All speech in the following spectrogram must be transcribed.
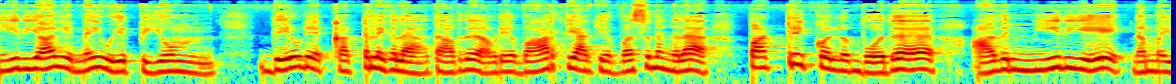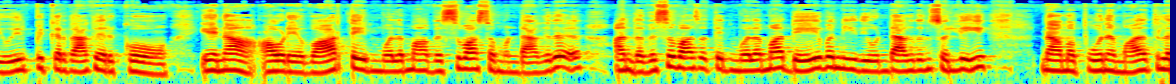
நீதியால் என்னை உயிர்ப்பியும். தேவனுடைய கட்டளைகளை அதாவது அவருடைய வார்த்தையாகிய வசனங்களை பற்றி கொள்ளும் போது அதன் நீதியே நம்மை உயிர்ப்பிக்கிறதாக இருக்கும். ஏன்னா அவருடைய வார்த்தையின் மூலமா விசுவாசம் உண்டாகுது. அந்த விசுவாசத்தின் மூலமா தேவ நீதி உண்டாகுதுன்னு சொல்லி நாம போன மாதத்துல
